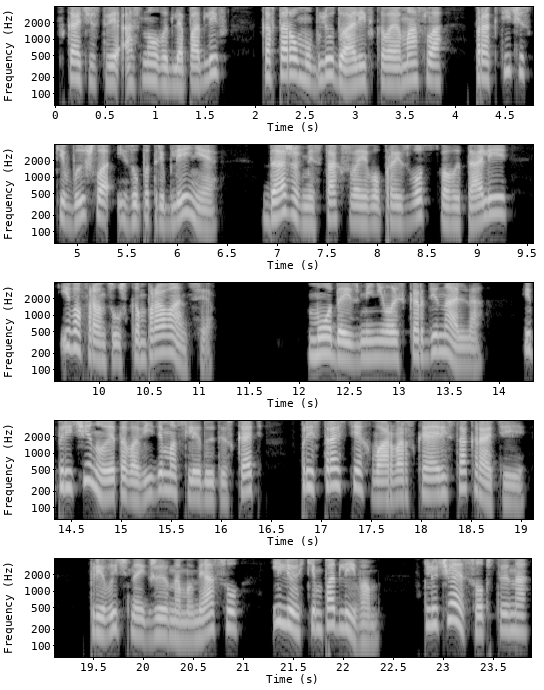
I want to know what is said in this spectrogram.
В качестве основы для подлив ко второму блюду оливковое масло практически вышло из употребления даже в местах своего производства в Италии и во французском Провансе. Мода изменилась кардинально, и причину этого, видимо, следует искать в пристрастиях варварской аристократии, привычной к жирному мясу и легким подливам, включая, собственно,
